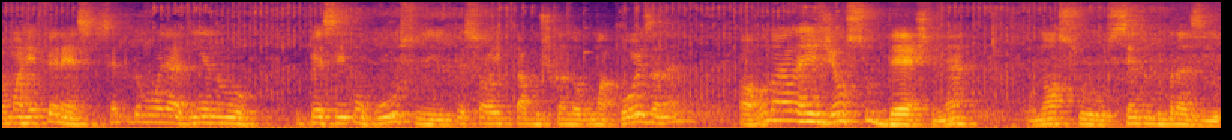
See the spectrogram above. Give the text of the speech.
É uma referência. Sempre dou uma olhadinha no, no PC concurso e o pessoal aí que está buscando alguma coisa. Né? Ó, vamos lá na região sudeste, né? o nosso centro do Brasil.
